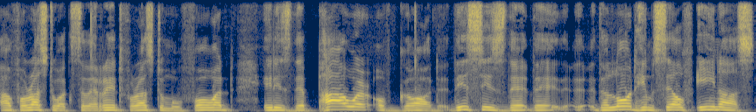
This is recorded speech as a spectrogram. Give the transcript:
uh, for us to accelerate, for us to move forward. It is the power of God. This is the, the, the Lord Himself in us,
